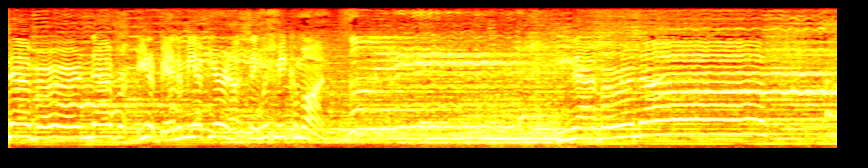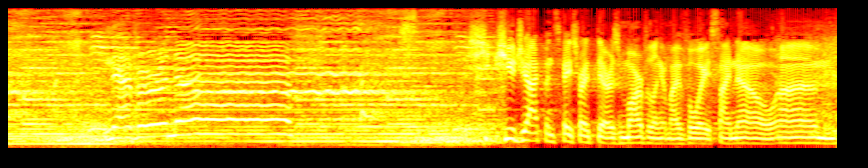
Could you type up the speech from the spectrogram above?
never. Never. You gonna abandon me up here and not sing with me? Come on. Never enough. Never enough. Hugh Jackman's face right there is marveling at my voice, I know. Um,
